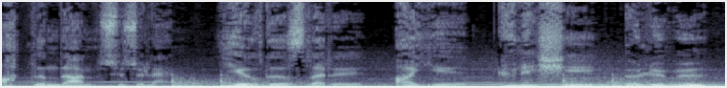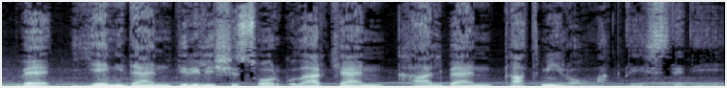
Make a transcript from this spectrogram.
aklından süzülen. Yıldızları, ayı, güneşi, ölümü ve yeniden dirilişi sorgularken kalben tatmin olmaktı istediği.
